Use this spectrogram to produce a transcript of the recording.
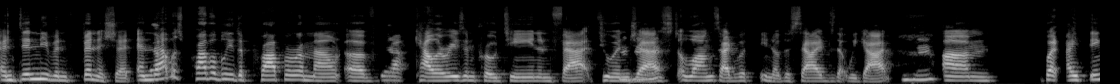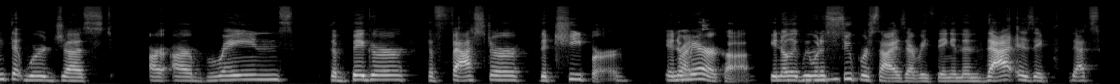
and didn't even finish it. And yeah. that was probably the proper amount of yeah. calories and protein and fat to mm-hmm. ingest mm-hmm. alongside with, you know, the sides that we got. Mm-hmm. Um, but I think that we're just our our brains, the bigger, the faster, the cheaper in right. America. You know, like we want to mm-hmm. supersize everything. And then that is a that's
